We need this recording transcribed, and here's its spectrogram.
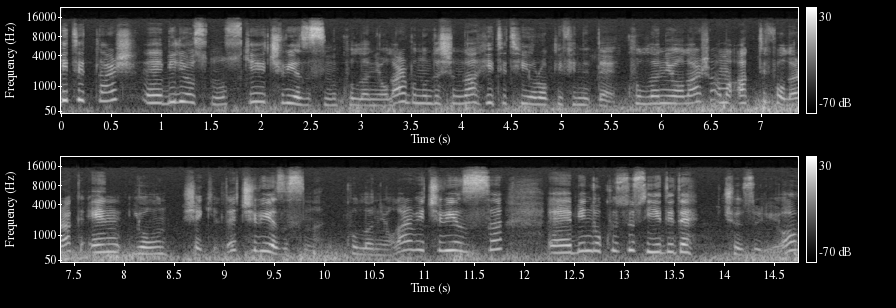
Hititler e, biliyorsunuz ki çivi yazısını kullanıyorlar. Bunun dışında Hitit hieroglifini de kullanıyorlar ama aktif olarak en yoğun şekilde çivi yazısını kullanıyorlar ve çivi yazısı e, 1907'de çözülüyor.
